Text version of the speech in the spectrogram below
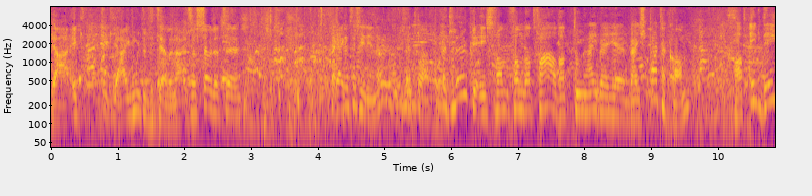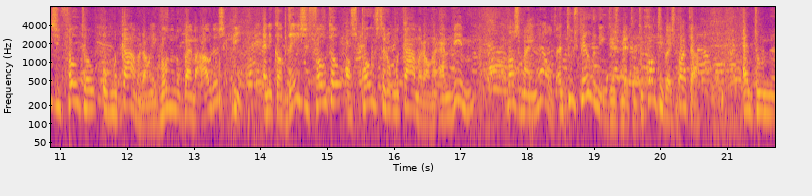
Ja, ik, ik, ja, ik moet het vertellen. Nou, het was zo dat... Uh, Kijk, het er zin in, hè? Het, het leuke is van, van dat verhaal dat toen hij bij, uh, bij Sparta kwam, had ik deze foto op mijn kamer hangen. Ik woonde nog bij mijn ouders. En ik had deze foto als poster op mijn kamer hangen. En Wim was mijn held. En toen speelde ik dus met hem. Toen kwam hij bij Sparta. En toen... Uh,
